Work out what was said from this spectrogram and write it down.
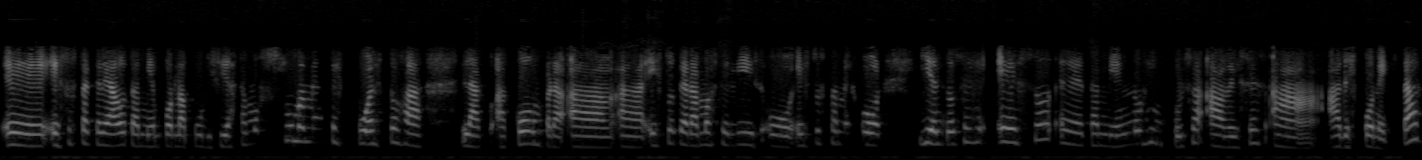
eh, eso está creado también por la publicidad. Estamos sumamente expuestos a la a compra, a, esto te hará más feliz o esto está mejor y entonces eso eh, también nos impulsa a veces a, a desconectar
